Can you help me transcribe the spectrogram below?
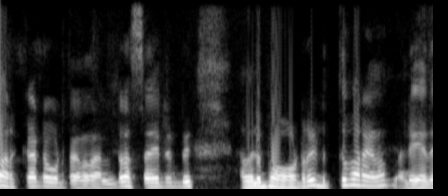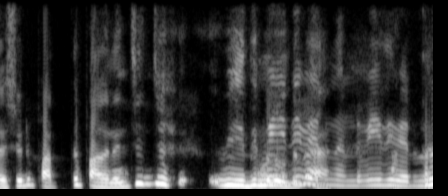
വർക്കായിട്ട് കൊടുത്താണ്. നല്ല ഡ്രസ്സായിട്ടുണ്ട് അതുപോലെ ബോർഡർ എടുത്ത് പറയണം. അല്ലെങ്കിൽ ഏകദേശം ഒരു പത്ത് പതിനഞ്ച് ഇഞ്ച് വീതി അത്ര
